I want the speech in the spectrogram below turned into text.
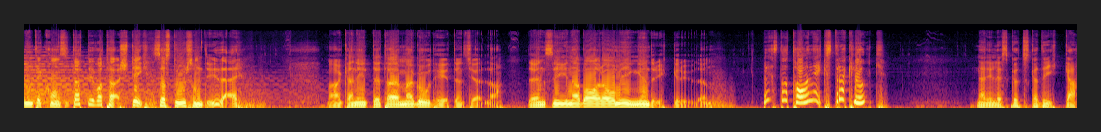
Inte konstigt att du var törstig, så stor som du är. Man kan inte tömma godhetens källa. Den sinar bara om ingen dricker ur den. Bäst att ta en extra klunk. När Lille Skutt ska dricka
